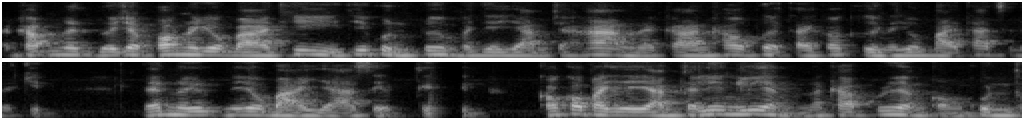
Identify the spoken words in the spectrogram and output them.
นะครับโดยเฉพาะนโยบายที่ที่คุณปลื้มพยายามจะอ้างในการเข้าเพื่อไทยก็คือนโยบายด้านเศรษฐกิจ และนโยบายยาเสพติดเขาก็พยายามจะเลี่ยงๆนะครับเรื่องของคุณโท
